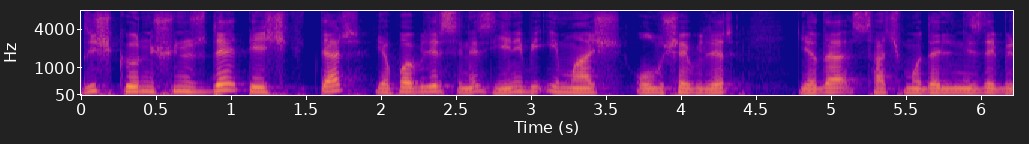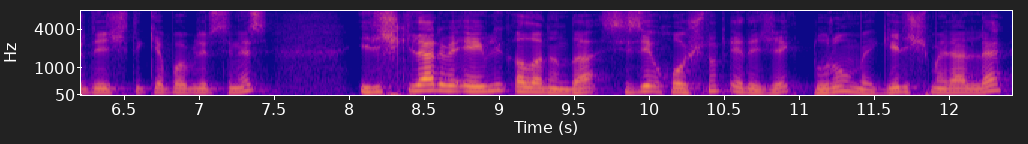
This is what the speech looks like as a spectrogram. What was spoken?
dış görünüşünüzde değişiklikler yapabilirsiniz. Yeni bir imaj oluşabilir ya da saç modelinizde bir değişiklik yapabilirsiniz. İlişkiler ve evlilik alanında sizi hoşnut edecek durum ve gelişmelerle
